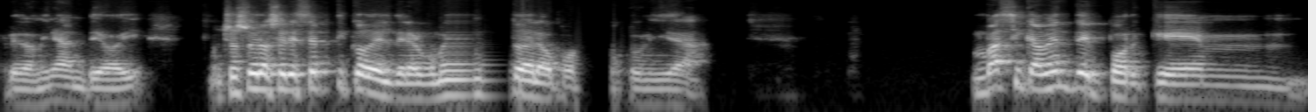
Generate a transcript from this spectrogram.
predominante hoy, yo suelo ser escéptico del, argumento de la oportunidad. Básicamente porque mm,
